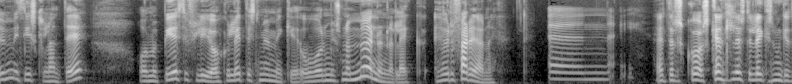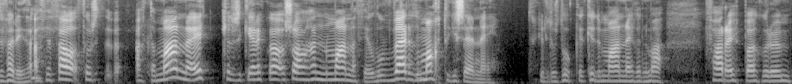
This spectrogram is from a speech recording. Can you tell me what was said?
um í Þýskalandi og vorum að býða eftir flýju og okkur leittist mjög mikið og vorum í svona mönunarleik. Hefur þið farið þannig? Uh, nei. Þetta er sko skemmtilegustu leiki sem ég getur farið í. Af því þá, þú veist, átt að mana einn til þess að gera eitthvað og svo á hann mana þig og þú verður, þú mátt ekki segja nei. Skilur, þú getur mana eitthvað um að fara upp að okkur um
